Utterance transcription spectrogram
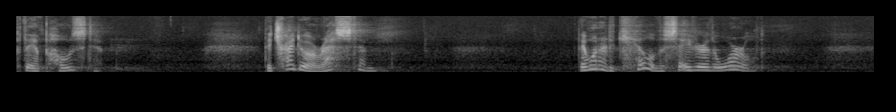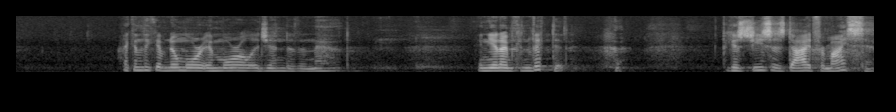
but they opposed him. They tried to arrest him. They wanted to kill the Savior of the world. I can think of no more immoral agenda than that. And yet I'm convicted because Jesus died for my sin.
